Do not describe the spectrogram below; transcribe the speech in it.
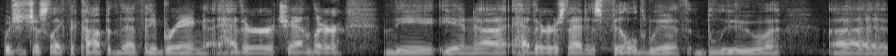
which is just like the cup that they bring Heather Chandler. The in uh, Heather's that is filled with blue uh,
